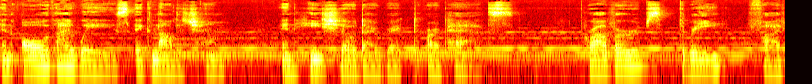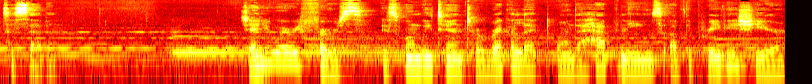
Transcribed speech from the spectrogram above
In all thy ways acknowledge him, and he shall direct our paths. Proverbs 3 5 to 7. January 1st is when we tend to recollect on the happenings of the previous year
